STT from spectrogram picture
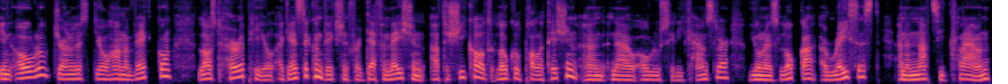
In Oulu, journalist Johanna Vehkoo lost her appeal against a conviction for defamation after she called local politician and now Oulu city councillor Junes Lokka a racist and a Nazi clown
